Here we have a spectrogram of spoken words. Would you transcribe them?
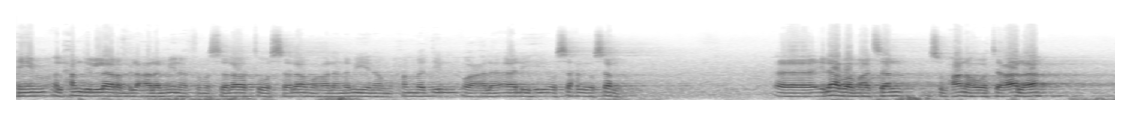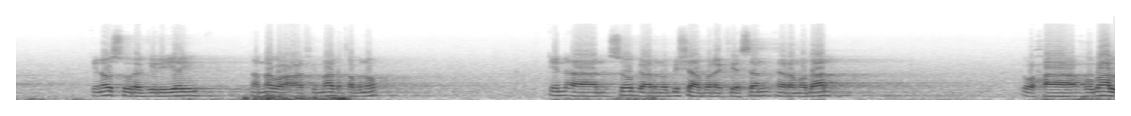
الرحيم. الحمد لله رب العالمين ثم الصلاة والسلام على نبينا محمد وعلى آله وصحبه وسلم. آه، إلى ما تن سبحانه وتعالى إنه سورة أن النقوة في ماذا قبنه؟ إن أن سوغر نبشا بركيسا رمضان. وحا هبال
